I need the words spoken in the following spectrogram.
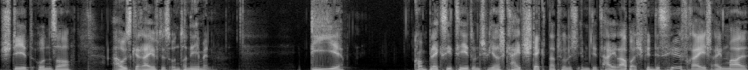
steht unser ausgereiftes Unternehmen. Die Komplexität und Schwierigkeit steckt natürlich im Detail, aber ich finde es hilfreich, einmal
